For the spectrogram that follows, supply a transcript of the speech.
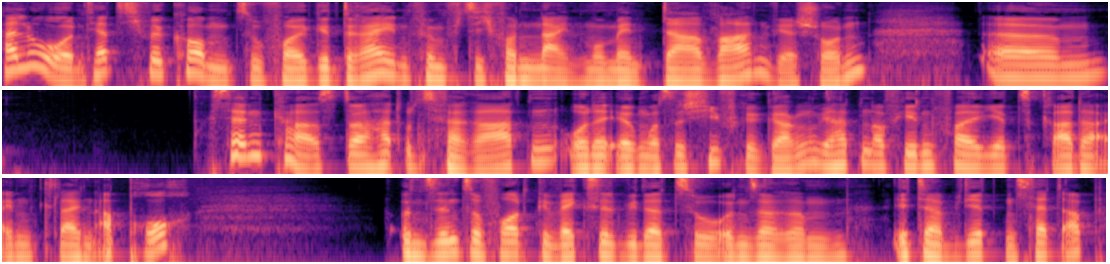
Hallo und herzlich willkommen zu Folge 53 von Nein, Moment, da waren wir schon. Ähm, Sandcaster hat uns verraten oder irgendwas ist schiefgegangen. Wir hatten auf jeden Fall jetzt gerade einen kleinen Abbruch und sind sofort gewechselt wieder zu unserem etablierten Setup.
